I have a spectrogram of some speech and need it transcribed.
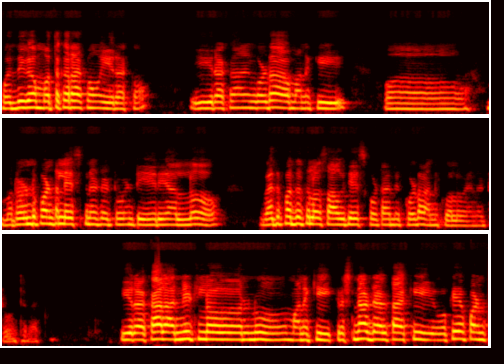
కొద్దిగా మొతక రకం ఈ రకం. ఈ రకం కూడా మనకి రెండు పంటలు వేసుకునేటటువంటి ఏరియాల్లో వెద పద్ధతిలో సాగు చేసుకోవడానికి కూడా అనుకూలమైనటువంటి రకం. ఈ రకాలన్నిటిలోనూ మనకి కృష్ణా డెల్టాకి ఒకే పంట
